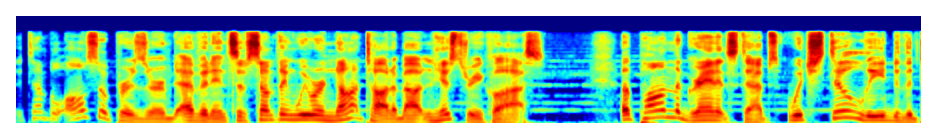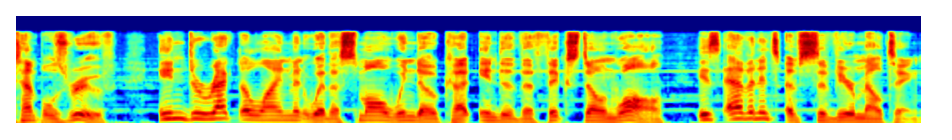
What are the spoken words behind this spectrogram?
The temple also preserved evidence of something we were not taught about in history class. Upon the granite steps, which still lead to the temple's roof, in direct alignment with a small window cut into the thick stone wall, is evidence of severe melting.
